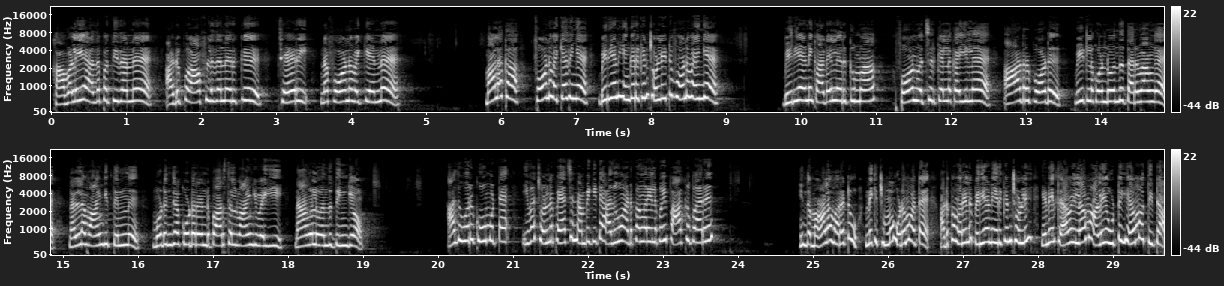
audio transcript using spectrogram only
கவலையே அதை பத்தி தானே? அடுப்பு ஆஃப்ல தானே இருக்கு. சரி நான் போனை வைக்க என்ன? மாலாக்கா போனை வைக்காதீங்க. பிரியாணி எங்க இருக்குன்னு சொல்லிட்டு போனை வைங்க. பிரியாணி கடையில இருக்குமா? ஃபோன் வச்சிருக்கல கையில. ஆர்டர் போடு. வீட்டில் கொண்டு வந்து தருவாங்க. நல்லா வாங்கி தின்னு. முடிஞ்சா கூட ரெண்டு பார்சல் வாங்கி வை. நாங்களும் வந்து திங்கோம். அது ஒரு கூமுட்டை. இவ சொல்ல பேச்ச நம்பிக்கிட்டு அதுவும் அடுப்பங்கரையில போய் பாக்கு பாரு. இந்த மாலை வரட்டும். இன்னைக்கு சும்மா விட மாட்டேன் வரையில பிரியாணி இருக்குன்னு சொல்லி என்னைய தேவையில்லாம அலைய விட்டு ஏமாத்திட்டா.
